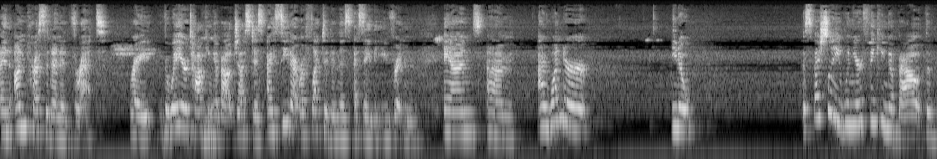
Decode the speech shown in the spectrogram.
an unprecedented threat, right? The way you're talking mm about justice, I see that reflected in this essay that you've written. And um, I wonder, you know, especially when you're thinking about the,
